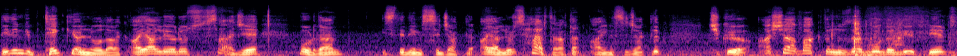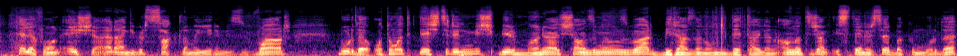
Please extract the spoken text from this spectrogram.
dediğim gibi tek yönlü olarak ayarlıyoruz. Sadece buradan istediğimiz sıcaklığı ayarlıyoruz. Her taraftan aynı sıcaklık çıkıyor. Aşağı baktığımızda burada büyük bir telefon, eşya, herhangi bir saklama yerimiz var. Burada otomatikleştirilmiş bir manuel şanzımanımız var. Birazdan onun detaylarını anlatacağım. İstenirse bakın burada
